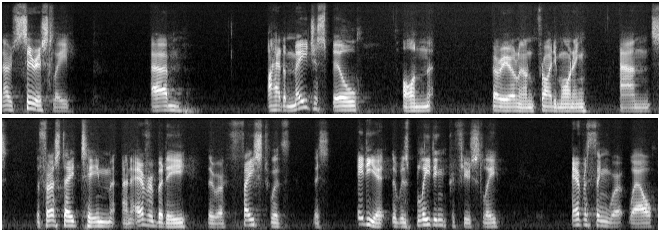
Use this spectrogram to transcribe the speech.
now, seriously, um, I had a major spill on very early on Friday morning, and the first aid team and everybody they were faced with this idiot that was bleeding profusely everything worked well,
